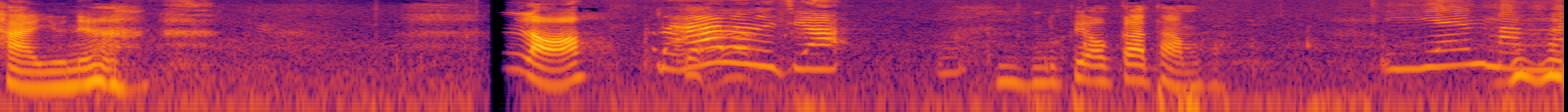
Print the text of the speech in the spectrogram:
ถ่ายอยู่เนี่ยเหรอ Där har vi ja. ดูพี่ออก้าทำค่ะ Igen mamma.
